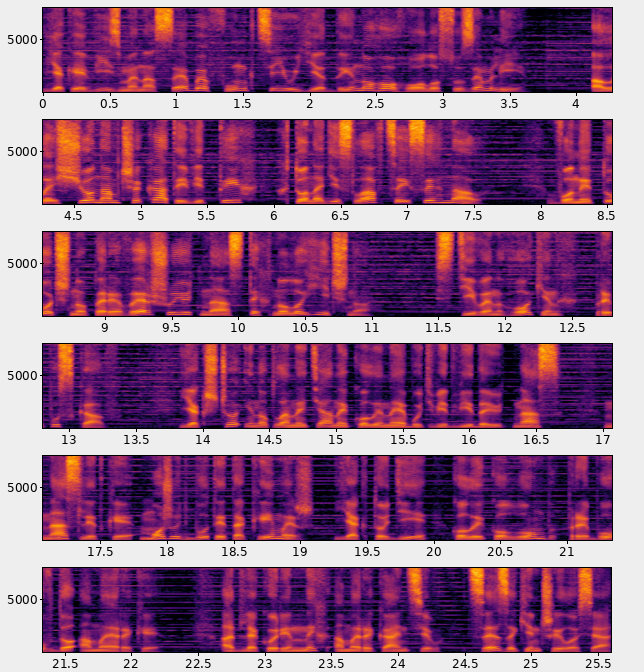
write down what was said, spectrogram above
яке візьме на себе функцію єдиного голосу Землі. Але що нам чекати від тих, хто надіслав цей сигнал? Вони точно перевершують нас технологічно. Стівен Гокінг припускав. Якщо інопланетяни коли-небудь відвідають нас, наслідки можуть бути такими ж, як тоді, коли Колумб прибув до Америки. А для корінних американців це закінчилося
